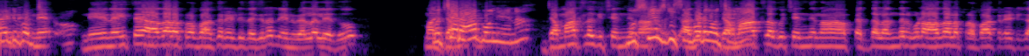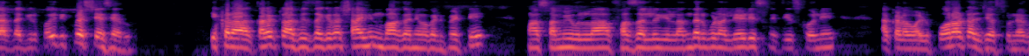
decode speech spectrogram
బయటకు నేనైతే ఆదాల ప్రభాకర్ రెడ్డి దగ్గర నేను వెళ్ళలేదు. జమాత్లకు చెందిన? జమాత్లకు చెందిన పెద్దలందరూ కూడా ఆదాల ప్రభాకర్ రెడ్డి గారి దగ్గర పోయి రిక్వెస్ట్ చేశారు. ఇక్కడ కలెక్టర్ ఆఫీస్ దగ్గర షాహీన్ బాగ్ అని ఒకటి పెట్టి మా సమీవుల్లా ఫజల్ వీళ్ళందరూ కూడా లేడీస్ని తీసుకొని అక్కడ వాళ్ళు పోరాటాలు చేస్తున్నారు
